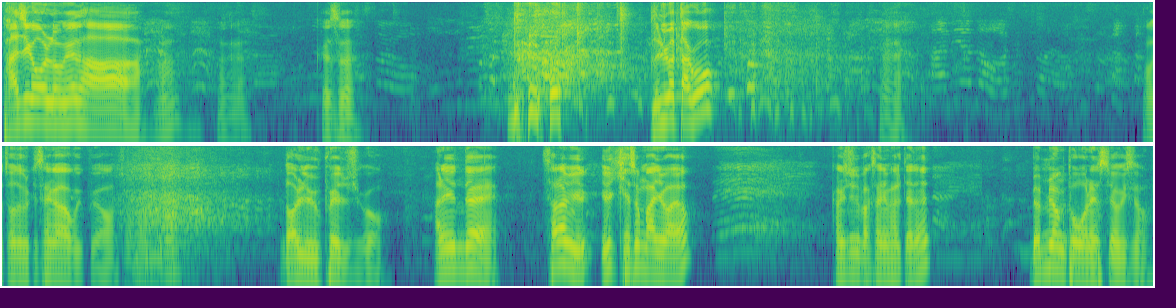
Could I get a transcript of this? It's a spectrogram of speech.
바지가 얼렁해 다. 어? 예. 그래서 늙었다고? 예. 어, 저도 그렇게 생각하고 있고요. 저. 어? 널 유포해 주시고. 아니 근데 사람이 이렇게- 계속 많이 와요? 강신주 박사님 할 때는 몇 명 동원했어 여기서.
